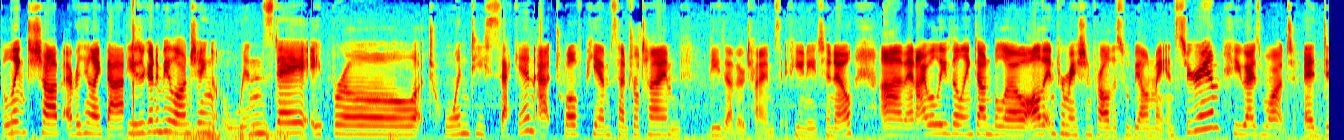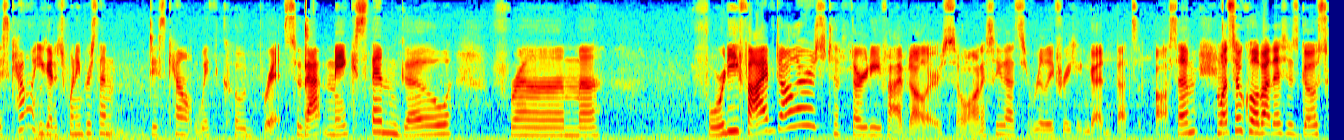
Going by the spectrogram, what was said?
the link to shop, everything like that. These are gonna be launching Wednesday, April 22nd at 12 p.m. Central Time, these other times if you need to know. Um, and I will leave the link down below. All the information for all this will be on my Instagram. If you guys want a discount, you get a 20% discount with code BRITT. So that makes them go from $45 to $35. So honestly, that's really freaking good. That's awesome. what's so cool about this is Ghost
